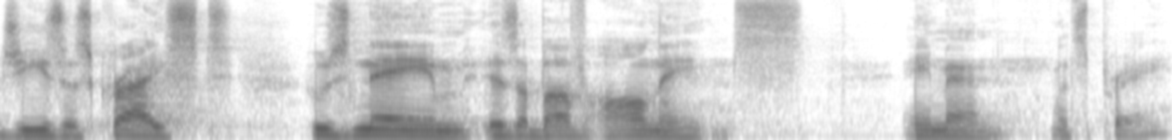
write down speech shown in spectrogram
Jesus Christ, whose name is above all names. Amen. Let's pray.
